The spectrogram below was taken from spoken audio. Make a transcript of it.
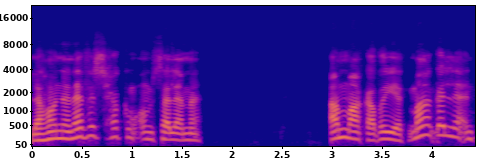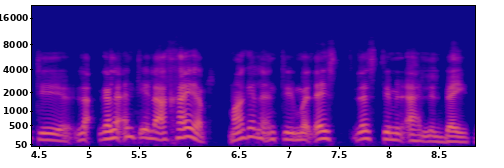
لهن نفس حكم أم سلمة. أما قضية ما قال له أنت لا قال له أنت لا خير. ما قال له أنت لست من أهل البيت.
